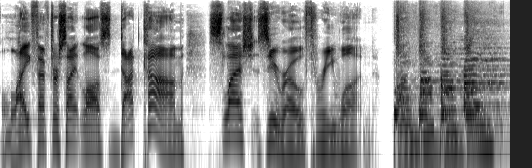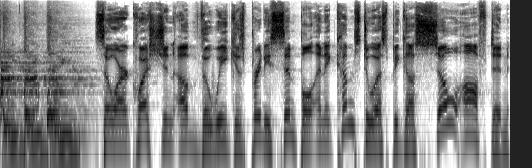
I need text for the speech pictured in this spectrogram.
lifeaftersightloss.com slash 031. So, our question of the week is pretty simple, and it comes to us because so often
